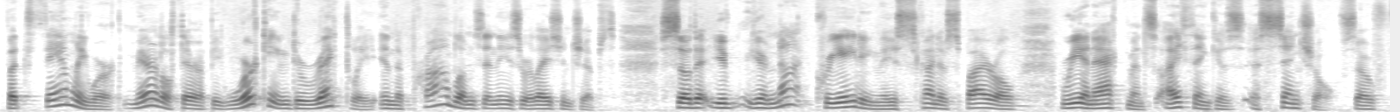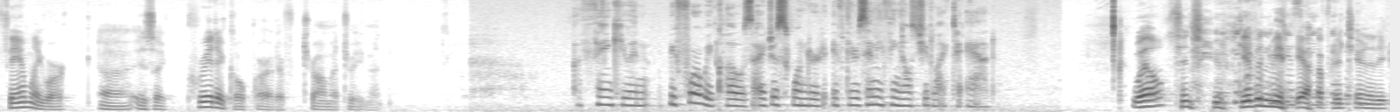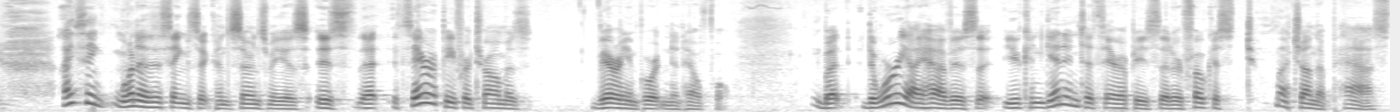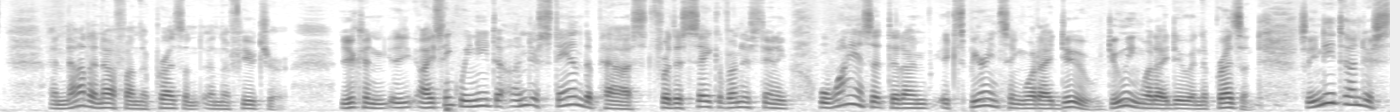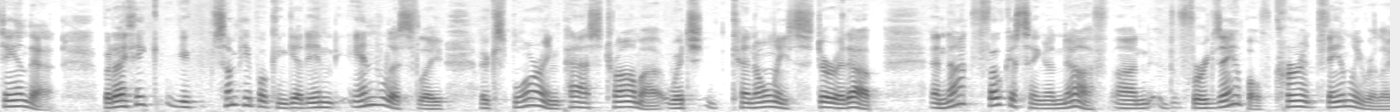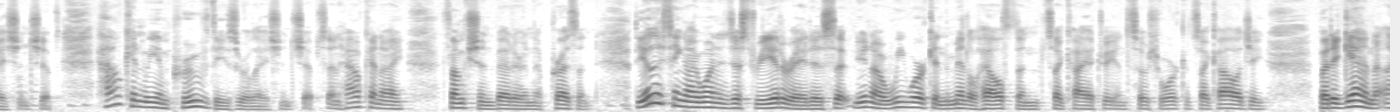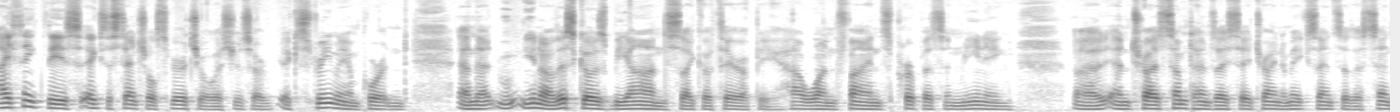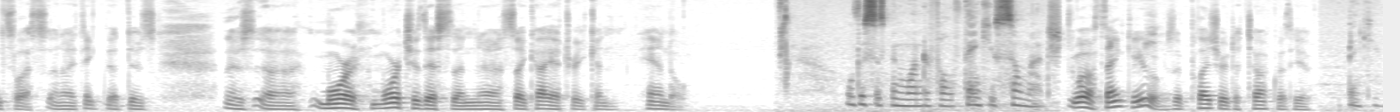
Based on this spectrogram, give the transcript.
but family work, marital therapy, working directly in the problems in these relationships so that you, you're not creating these kind of spiral reenactments, I think is essential. So family work uh, is a critical part of trauma treatment. Thank you. And before we close, I just wondered if there's anything else you'd like to add. Well, since you've given me the opportunity, I think one of the things that concerns me is, is that therapy for trauma is very important and helpful. But the worry I have is that you can get into therapies that are focused too much on the past and not enough on the present and the future. You can, I think we need to understand the past for the sake of understanding, well, why is it that I'm experiencing what I do, doing what I do in the present? So you need to understand that. But I think you, some people can get in endlessly exploring past trauma, which can only stir it up, and not focusing enough on, for example, current family relationships. How can we improve these relationships, and how can I function better in the present. The other thing I want to just reiterate is that, you know, we work in mental health and psychiatry and social work and psychology. But again, I think these existential spiritual issues are extremely important and that, you know, this goes beyond psychotherapy, how one finds purpose and meaning uh, and tries, sometimes I say, trying to make sense of the senseless. And I think that there's, there's uh, more, more to this than uh, psychiatry can handle. Well, this has been wonderful. Thank you so much. Well, thank you. It was a pleasure to talk with you. Thank you.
